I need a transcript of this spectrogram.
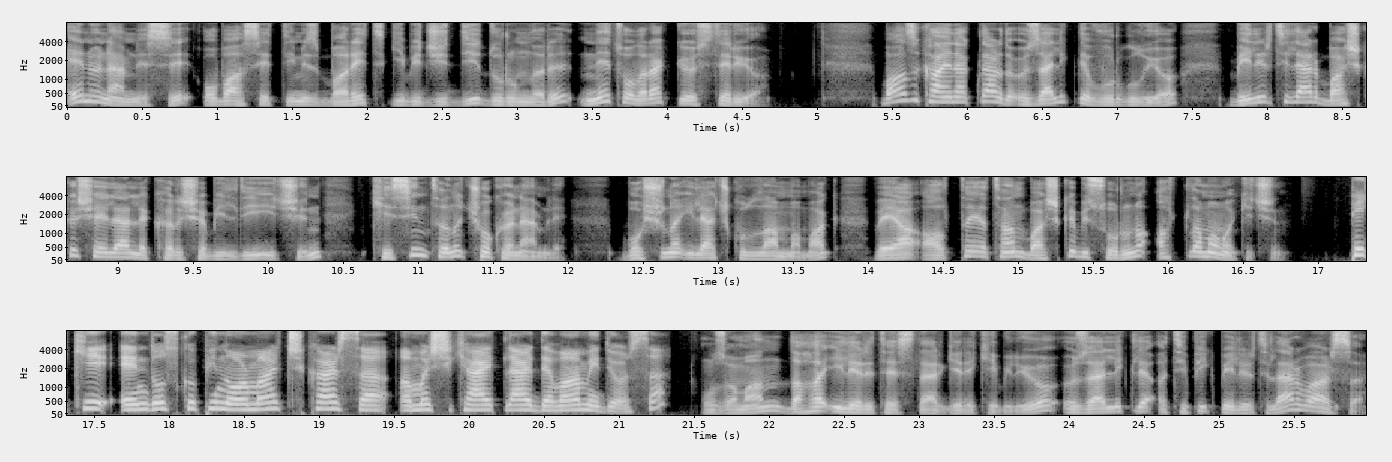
en önemlisi o bahsettiğimiz baret gibi ciddi durumları net olarak gösteriyor. Bazı kaynaklar da özellikle vurguluyor, belirtiler başka şeylerle karışabildiği için kesin tanı çok önemli. Boşuna ilaç kullanmamak veya altta yatan başka bir sorunu atlamamak için. Peki endoskopi normal çıkarsa ama şikayetler devam ediyorsa? O zaman daha ileri testler gerekebiliyor, özellikle atipik belirtiler varsa.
